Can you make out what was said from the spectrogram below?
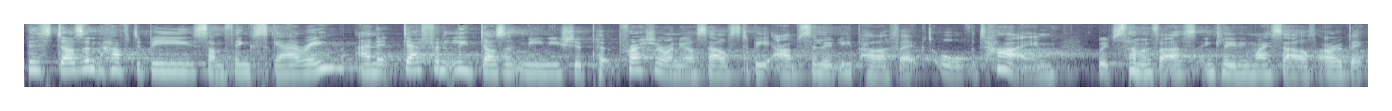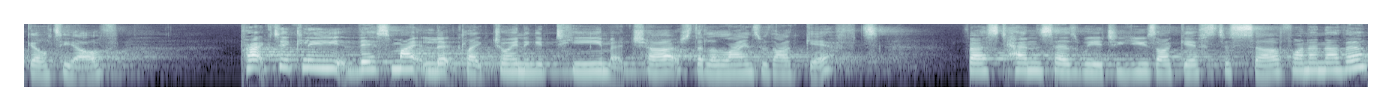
This doesn't have to be something scary, and it definitely doesn't mean you should put pressure on yourselves to be absolutely perfect all the time, which some of us, including myself, are a bit guilty of. Practically, this might look like joining a team at church that aligns with our gifts Verse 10 says we are to use our gifts to serve one another.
